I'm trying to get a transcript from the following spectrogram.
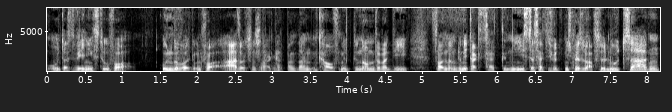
und das wenigste UVA ungewollte UVA sozusagen hat man dann in Kauf mitgenommen, wenn man die Sonne um die Mittagszeit genießt. Das heißt, ich würde nicht mehr so absolut sagen,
